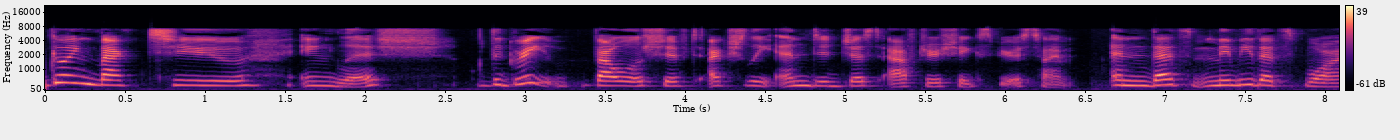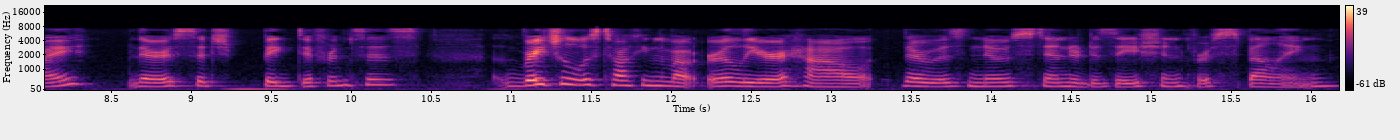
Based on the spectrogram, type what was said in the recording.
going back to English, the great vowel shift actually ended just after Shakespeare's time. And that's maybe that's why there are such big differences. Rachel was talking about earlier how there was no standardization for spelling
